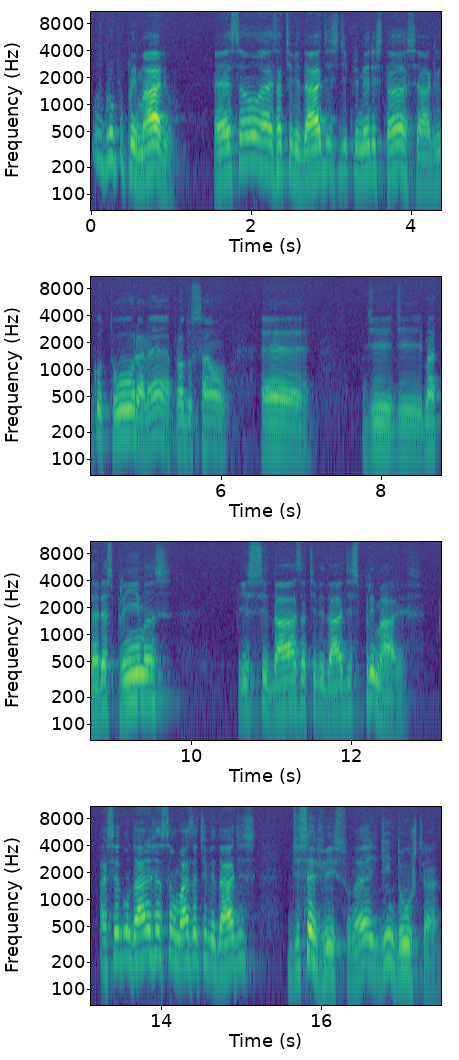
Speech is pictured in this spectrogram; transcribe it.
O grupo primário é, são as atividades de primeira instância, a agricultura, né, a produção é, de, de matérias-primas, isso se dá às atividades primárias. As secundárias já são mais atividades de serviço, né, de indústria,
